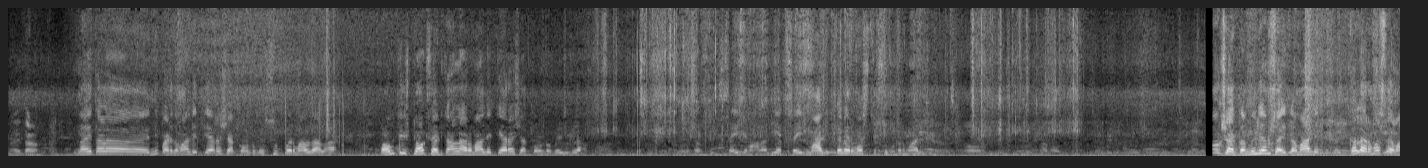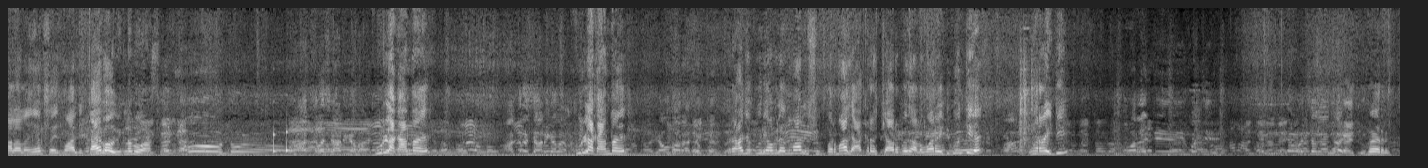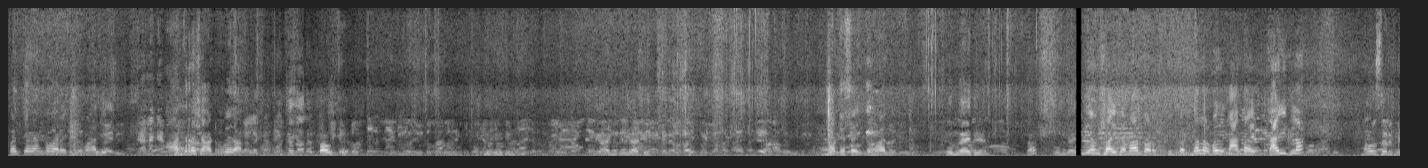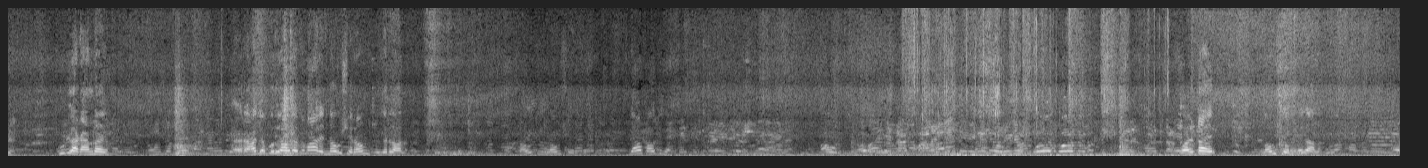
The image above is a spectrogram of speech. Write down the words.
नाही तर नाही तर निपाडचा माल आहे तेराशे अकाउंट रुपये. सुपर माल झाला. पावती स्टॉकसाठी चालणारा माल आहे तेराशे अकाउंट रुपये विकला. साईज माल एक साईज माल आहे. कलर मस्त सुपर माल बघू शकता मीडियम साईजला माल आहे. कलर मस्त आहे मालाला एक साईज माल आहे. काय भाव विकला भाऊ हो? कुठला कांदा आहे? कुठला कांदा आहे? राजापुरी आपल्याला माल सुपर माल अकरा चार रुपये झाला. व्हरायटी कोणती आहे? व्हरायटी बर पंचगंगा व्हरायटी माल आहे. अकराशे आठ रुपये झाला. पावती मोठ्या साईजला माल. ओम गायत्री? ओम साईजला माल थोडा तिखट कलरमध्ये कांदा आहे. काय विकला? नऊशे रुपये. कुठला कांदा आहे? राजापूर गावला माल नऊशे राऊंड वगैरे झालं. पावती नऊशे रुपये. जाऊ पावती घ्या. वॉल्टा आहे. नऊशे रुपये झाला.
